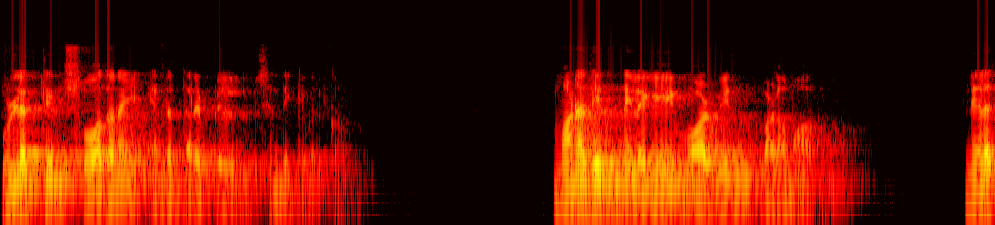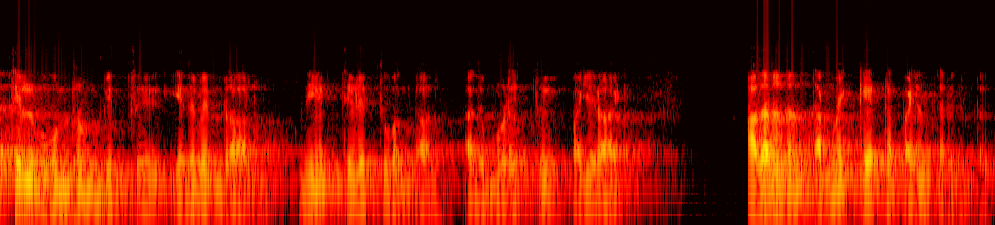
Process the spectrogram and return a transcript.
உள்ளத்தின் சோதனை என்ற தலைப்பில் சிந்திக்கவிருக்கிறோம். மனதின் நிலையே வாழ்வின் வளமாகும். நிலத்தில் ஊன்றும் வித்து எதுவென்றாலும் நீர் தெளித்து வந்தால் அது முளைத்து பயிராகி அதனதன் தன்மைக்கேற்ற பயன் தருகின்றது.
